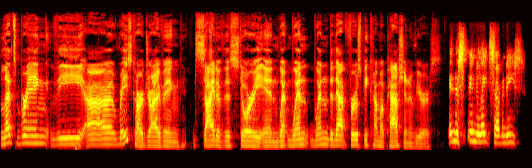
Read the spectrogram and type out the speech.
let's bring the uh, race car driving side of this story in. When when when did that first become a passion of yours? In this in the late seventies,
